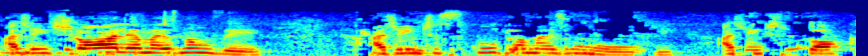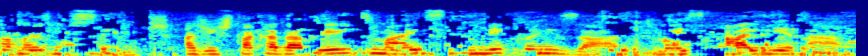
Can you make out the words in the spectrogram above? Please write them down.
a gente olha, mas não vê. A gente escuta, mas não ouve. A gente toca, mas não sente. A gente está cada vez mais mecanizado, mais alienado.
